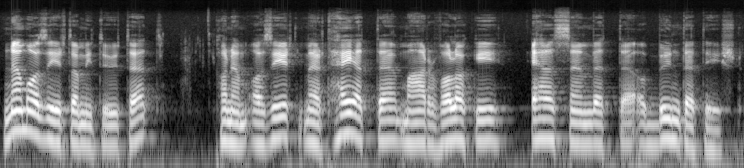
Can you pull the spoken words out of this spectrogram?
nem azért, amit ő tett, hanem azért, mert helyette már valaki elszenvedte a büntetést.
